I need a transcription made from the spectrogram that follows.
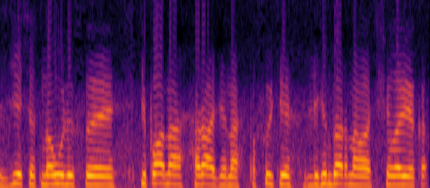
Здесь вот на улице Степана Разина, по сути, легендарного человека.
